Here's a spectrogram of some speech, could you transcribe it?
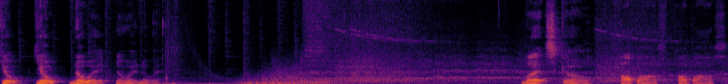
Yo, yo, no way, no way, no way. Let's go. Pop off, pop off.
